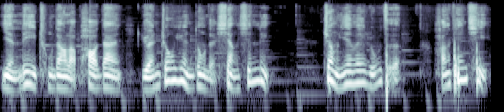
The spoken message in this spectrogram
引力充当了炮弹圆周运动的向心力。正因为如此，航天器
